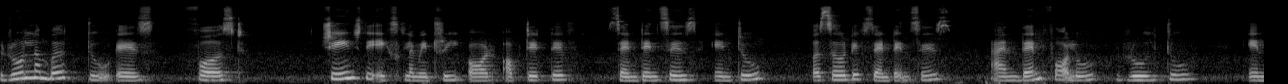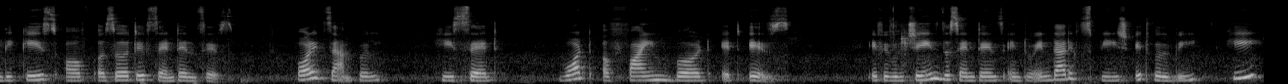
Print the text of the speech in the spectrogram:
Rule number two is first, change the exclamatory or optative sentences into assertive sentences and then follow rule 2 in the case of assertive sentences. For example, he said, what a fine bird it is. If we will change the sentence into indirect speech, it will be he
